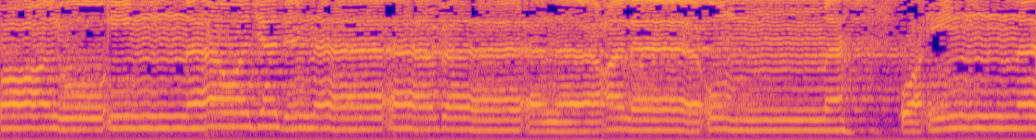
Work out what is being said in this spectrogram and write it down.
قالوا إنا وجدنا آباءنا على أمة وإنا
